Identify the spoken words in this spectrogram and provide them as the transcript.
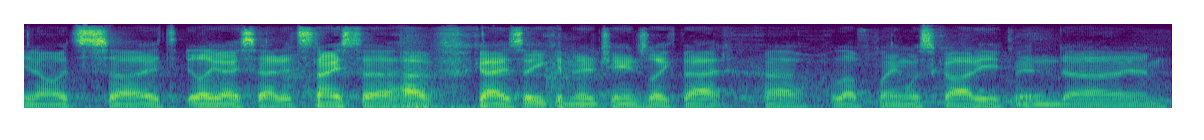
You know, it's, uh, it's like I said, it's nice to have guys that you can interchange like that. Uh, I love playing with Scotty, and, uh, and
